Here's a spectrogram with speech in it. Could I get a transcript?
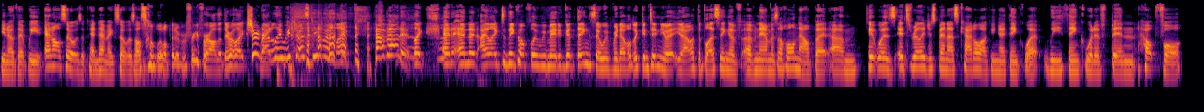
you know that we and also it was a pandemic so it was also a little bit of a free-for-all that they were like sure Right. natalie we trust you and like have at it. Like and and it, i like to think hopefully we made a good thing so we've been able to continue it you know with the blessing of of NAMM as a whole now. But um it was it's really just been us cataloging i think what we think would have been helpful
